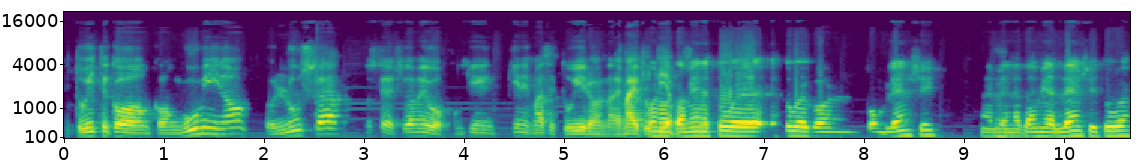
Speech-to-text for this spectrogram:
Estuviste con, con Gumi, ¿no? Con Lusa. No sé, ayúdame vos. ¿Con quién, quiénes más estuvieron, además de tu Bueno, tía? también estuve, estuve con, con Blenchi, en, en la academia del Blenchi estuve.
